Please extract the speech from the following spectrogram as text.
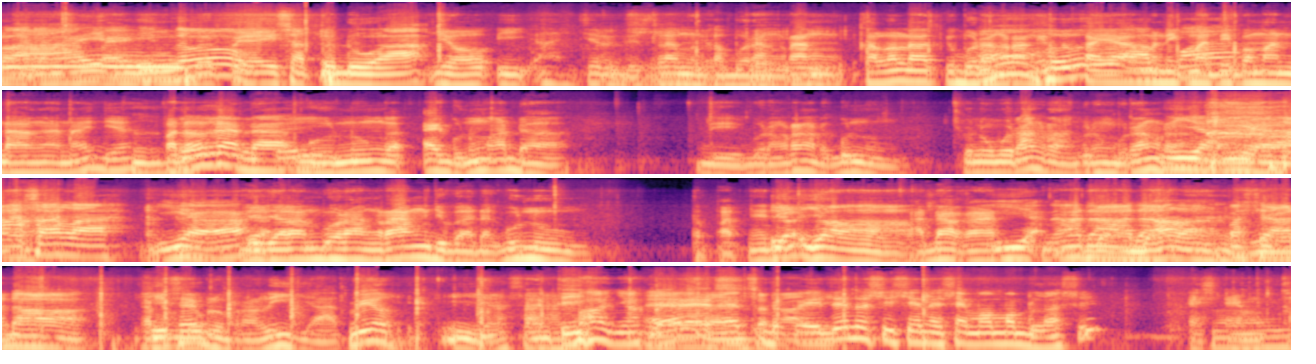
Lain itu. BPI 12. yo i anjir guys lah mun ka Burangrang kalau lewat ke Burangrang itu kayak menikmati pemandangan aja. Padahal gak ada gunung nggak eh gunung ada. Di Burangrang ada gunung Gunung Burangrang. gunung Burangrang Iya, iya. Nggak salah. Iya. di jalan Burangrang juga ada gunung tepatnya di Ya, ya. ada kan Iya. Ada, ada. Jalan. Pasti ada. tapi saya belum pernah lihat Will. Iya, Nanti Banyak. Eh, Beres. BPID nu sisien SMA 15 sih. SMK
